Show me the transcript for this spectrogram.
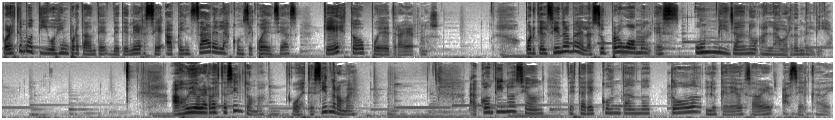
Por este motivo es importante detenerse a pensar en las consecuencias que esto puede traernos. Porque el síndrome de la Superwoman es un villano a la orden del día. ¿Has oído hablar de este síntoma o este síndrome? A continuación te estaré contando todo lo que debes saber acerca de él.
